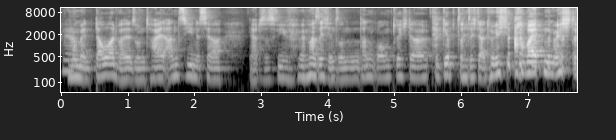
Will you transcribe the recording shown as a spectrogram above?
ja. einen Moment dauert, weil so ein Teil anziehen ist ja ja, das ist wie wenn man sich in so einen Tannenbaumtrichter begibt und sich da durcharbeiten möchte.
